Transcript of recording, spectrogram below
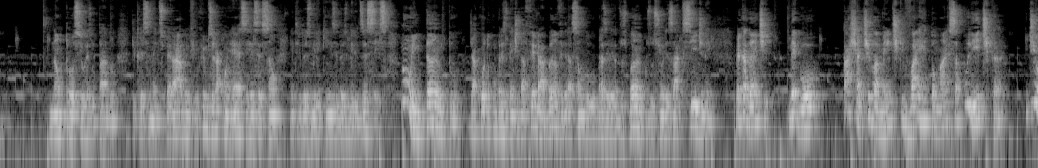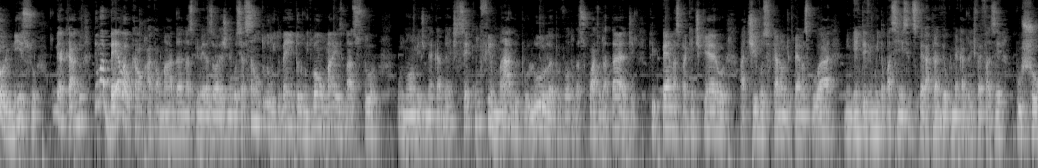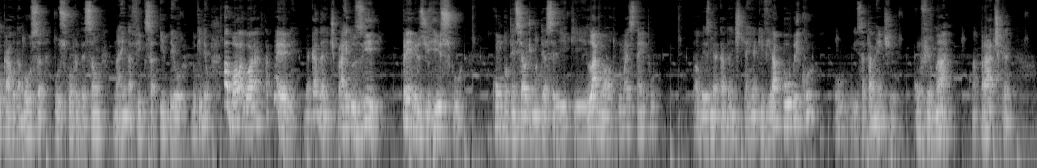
não trouxe o resultado de crescimento esperado. Enfim, o filme você já conhece, recessão entre 2015 e 2016. No entanto, de acordo com o presidente da FEBRABAN, Federação do Brasileira dos Bancos, o senhor Isaac Sidney, Mercadante negou taxativamente que vai retomar essa política. E de olho nisso, o mercado deu uma bela acalmada nas primeiras horas de negociação, tudo muito bem, tudo muito bom, mas bastou o nome de Mercadante ser confirmado por Lula por volta das quatro da tarde, que pernas para quem te quero, ativos ficaram de pernas para o ar, ninguém teve muita paciência de esperar para ver o que o Mercadante vai fazer, puxou o carro da bolsa, buscou proteção na renda fixa e deu no que deu. A bola agora está com ele, Mercadante, para reduzir prêmios de risco com o potencial de manter a Selic lá no alto por mais tempo, talvez Mercadante tenha que vir a público ou e certamente confirmar na prática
